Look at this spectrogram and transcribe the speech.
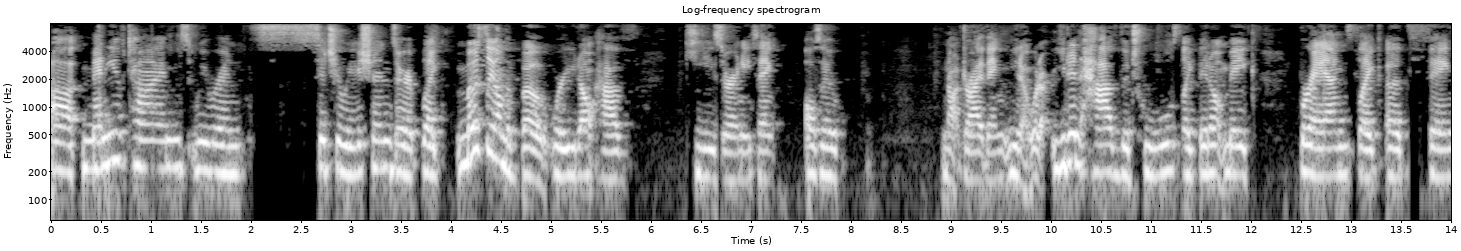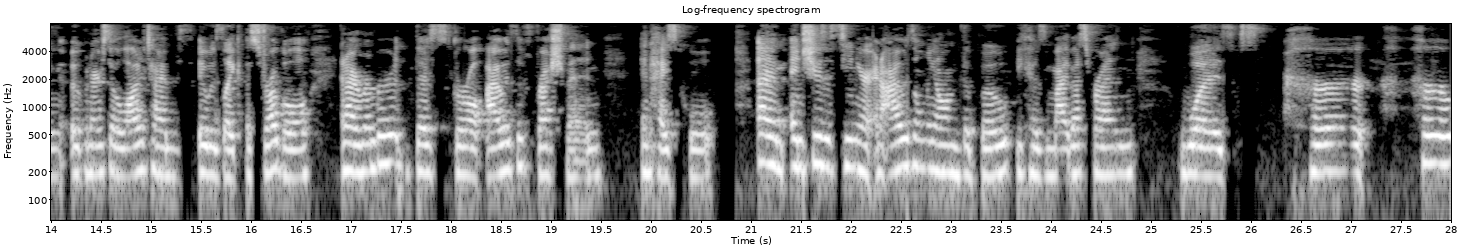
Uh, many of times we were in situations or like mostly on the boat where you don't have keys or anything. Also, not driving, you know, whatever. You didn't have the tools. Like they don't make brands like a thing opener. So a lot of times it was like a struggle. And I remember this girl, I was a freshman in high school. Um, and she was a senior and I was only on the boat because my best friend was her her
